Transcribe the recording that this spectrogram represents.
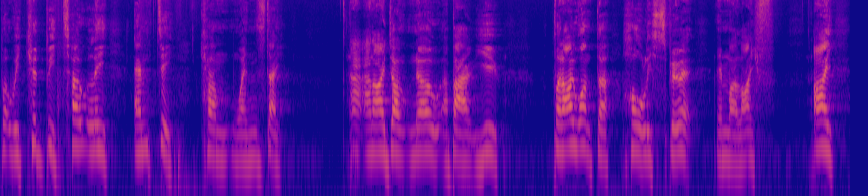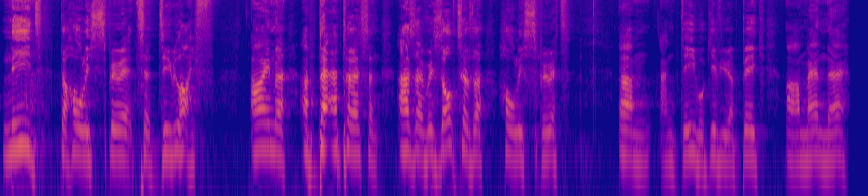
but we could be totally empty come Wednesday. And I don't know about you, but I want the Holy Spirit in my life. I need the Holy Spirit to do life. I'm a, a better person as a result of the Holy Spirit. Um, and Dee will give you a big amen there.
